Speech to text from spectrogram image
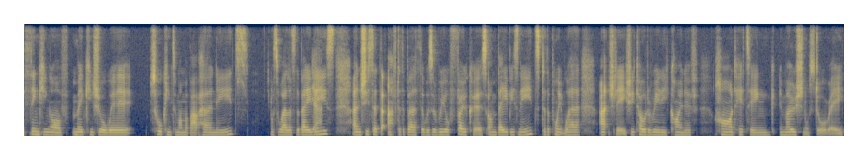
thinking of making sure we're talking to mum about her needs as well as the babies. Yeah. And she said that after the birth, there was a real focus on babies' needs to the point where actually she told a really kind of hard hitting emotional story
